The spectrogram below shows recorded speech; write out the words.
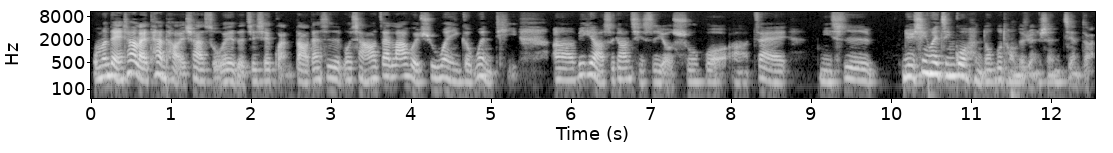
我们等一下来探讨一下所谓的这些管道。但是我想要再拉回去问一个问题。呃，Vicky 老师刚刚其实有说过啊，呃，在你是女性会经过很多不同的人生阶段，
